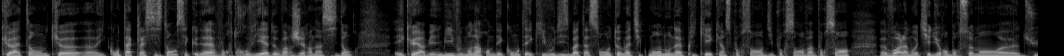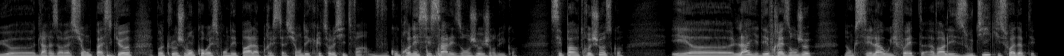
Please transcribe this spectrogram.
que attendre qu'il contacte l'assistance et que derrière vous retrouviez à devoir gérer un incident et que Airbnb vous demande à rendre des comptes et qu'ils vous disent, bah, de toute façon, automatiquement, nous, on a appliqué 15%, 10%, 20%, voire la moitié du remboursement euh, du, euh, de la réservation parce que votre logement correspondait pas à la prestation décrite sur le site. Enfin, vous comprenez, c'est ça les enjeux aujourd'hui, quoi. C'est pas autre chose, quoi. Et euh, là, il y a des vrais enjeux. Donc, c'est là où il faut être, avoir les outils qui soient adaptés.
